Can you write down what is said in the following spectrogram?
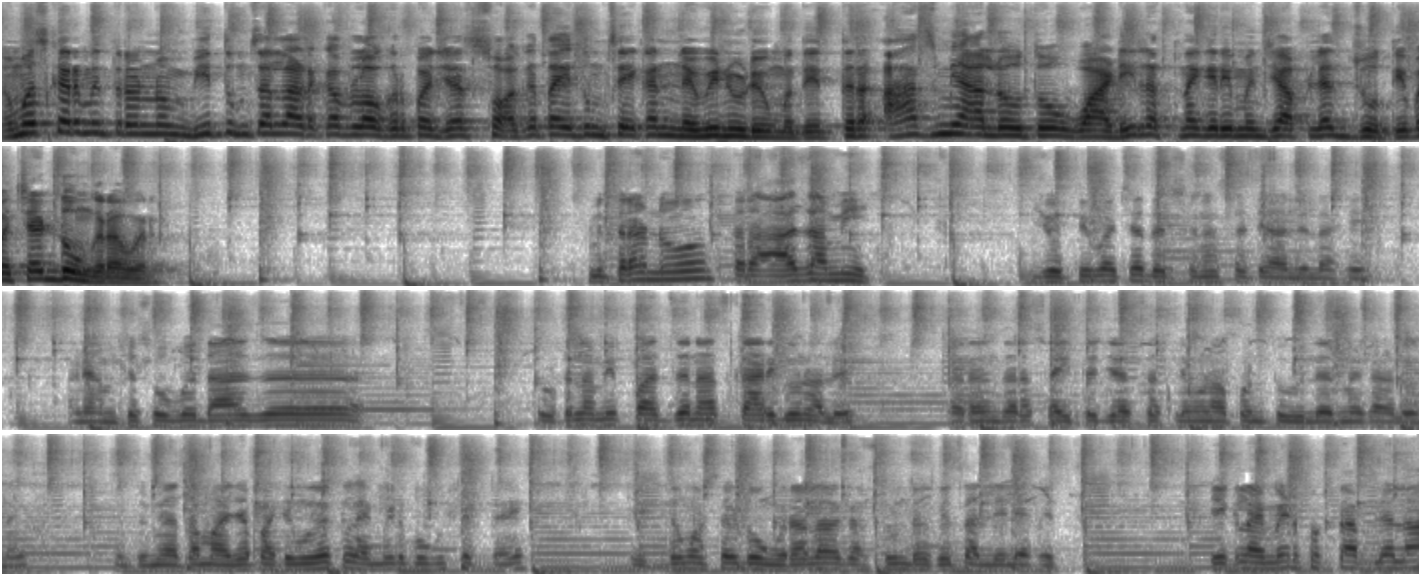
नमस्कार मित्रांनो मी तुमचा लाडका ब्लॉगर पाहिजे स्वागत आहे तुमचं एका नवीन व्हिडिओमध्ये. तर आज मी आलो होतो वाडी रत्नागिरी म्हणजे आपल्या ज्योतिबाच्या डोंगरावर. मित्रांनो तर आज आम्ही ज्योतिबाच्या दर्शनासाठी आलेलो आहे. आणि आमच्यासोबत आज टोटल आम्ही पाच जण आज कार घेऊन आलोय. कारण जरा साहित्य जास्त असल्यामुळे आपण टू व्हीलरनं का काढलो नाही. पण तुम्ही आता माझ्या पाठीमुळे क्लायमेट बघू शकताय. एकदम असं डोंगराला घासून ढगं चाललेले आहेत. हे क्लायमेट फक्त आपल्याला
